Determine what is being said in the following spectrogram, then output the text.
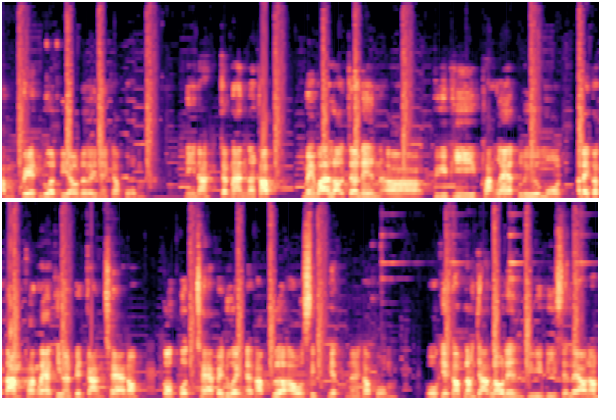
3เควสรวดเดียวเลยนะครับผม นี่นะ จากนั้นนะครับ ไม่ว่าเราจะเล่นอ่า PVP ครั้งแรกหรือโหมด อะไรก็ตามครั้งแรกที่มันเป็นการแชร์เนาะก็กดแชร์ไปด้วยนะครับเพื่อเอาสิทธิ์เพชรนะครับผมโอเคครับหลังจากเราเล่น PVP เสร็จแล้วเนาะ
